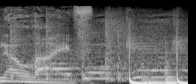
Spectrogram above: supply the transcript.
No Life.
